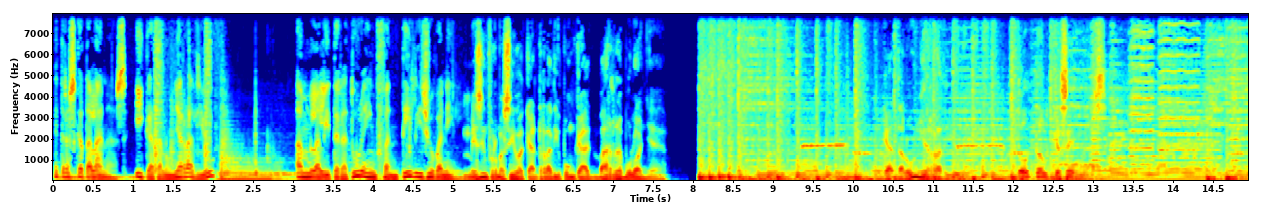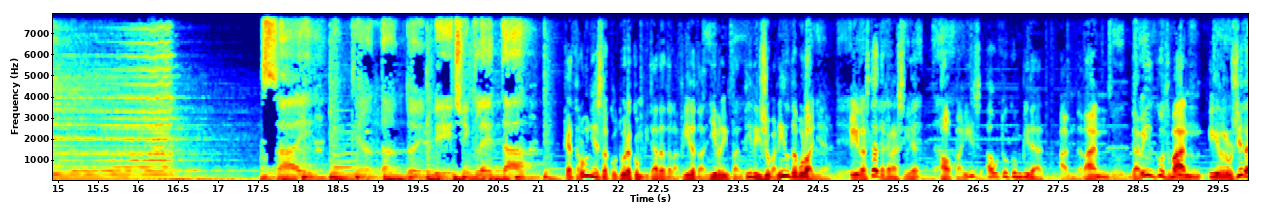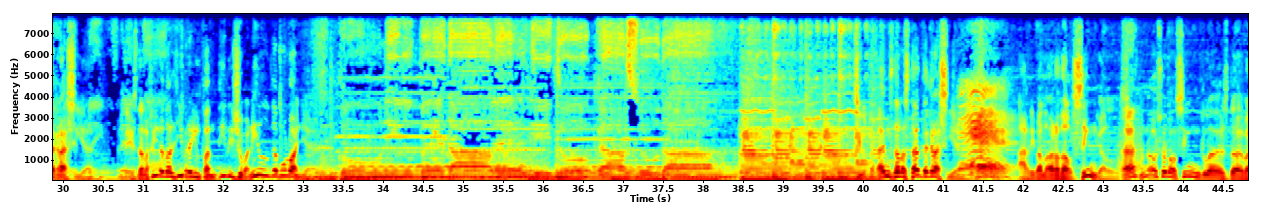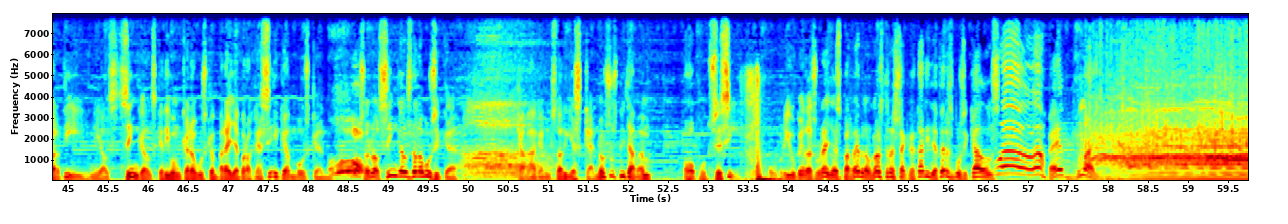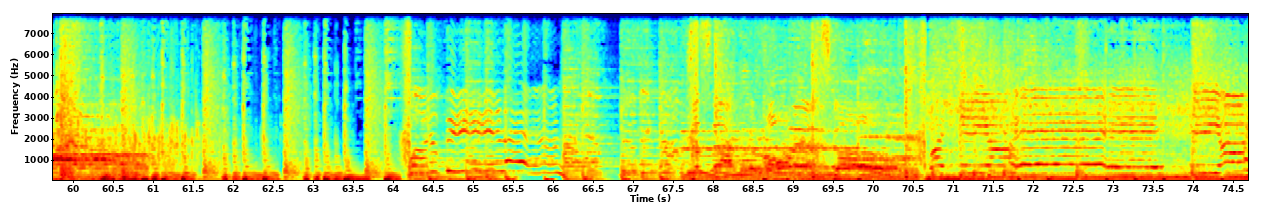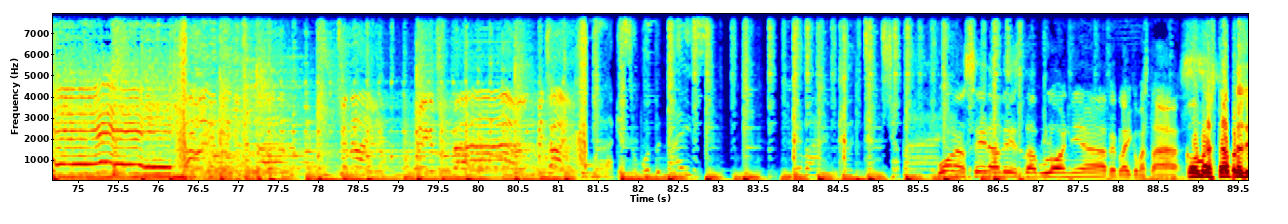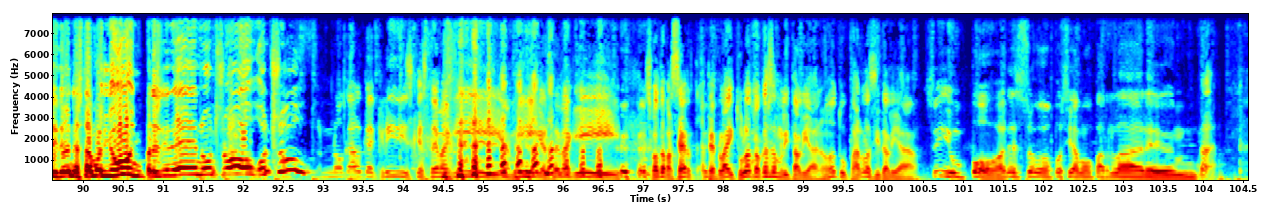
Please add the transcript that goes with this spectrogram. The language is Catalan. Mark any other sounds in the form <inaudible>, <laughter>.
Lletres Catalanes i Catalunya Ràdio amb la literatura infantil i juvenil. Més informació a catradio.cat barra Bologna. Catalunya Ràdio. Tot el que sents. Sai che andando in bicicletta Catalunya és la cultura convidada de la Fira del Llibre Infantil i Juvenil de Bologna. I l'Estat de Gràcia, el país autoconvidat. Endavant, David Guzmán i Roger de Gràcia, des de la Fira del Llibre Infantil i Juvenil de Bologna. con il pedale ti tocca sudare. Ciutadans de l'Estat de Gràcia. Què? Ha arribat l'hora dels singles. Eh? No són els singles de Bertí, ni els singles que diuen que no busquen parella, però que sí que en busquen. Oh! Són els singles de la música, que amaguen històries que no sospitàvem, o potser sí. Obriu bé les orelles per rebre el nostre secretari d'Afers Musicals, Pep Blai. Buonasera des de Bologna. Pep Blai, com estàs? Com està, president? Està molt lluny! President, on sou? On sou? No cal que cridis, que estem aquí, <laughs> amic, que estem aquí. Escolta, per cert, Pep Blai, tu la toques amb l'italià, no? Tu parles italià. Sì, un po'. Adesso possiamo parlare... Ah,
